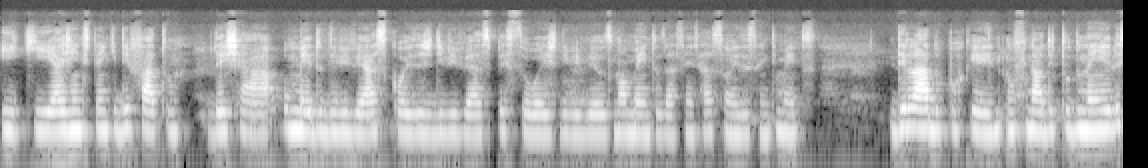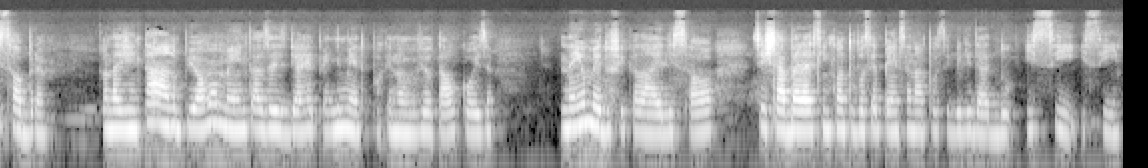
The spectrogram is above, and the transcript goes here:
E que a gente tem que, de fato, deixar o medo de viver as coisas, de viver as pessoas, de viver os momentos, as sensações e sentimentos de lado, porque no final de tudo nem ele sobra. Quando a gente tá lá no pior momento, às vezes de arrependimento porque não viveu tal coisa, nem o medo fica lá, ele só se estabelece enquanto você pensa na possibilidade do e se, e se.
